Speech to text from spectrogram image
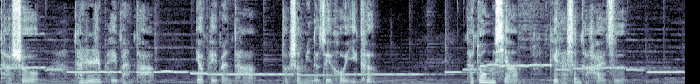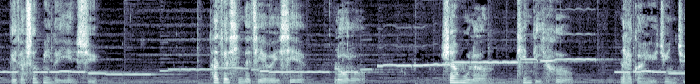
他说，他日日陪伴他，要陪伴他到生命的最后一刻。他多么想给他生个孩子，给他生命的延续。他在信的结尾写：“洛洛，山无棱，天地合，乃管与君绝。”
